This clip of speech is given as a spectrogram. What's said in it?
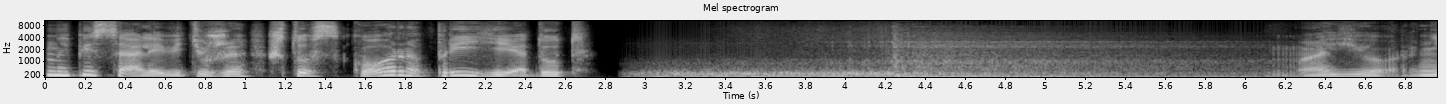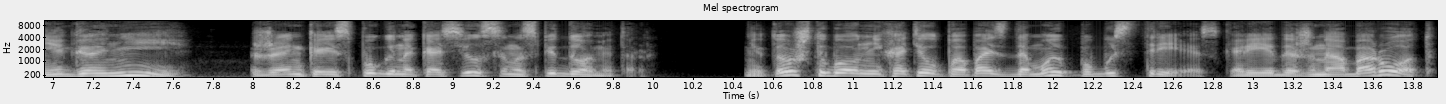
Написали ведь уже, что скоро приедут». «Майор, не гони!» Женька испуганно косился на спидометр. Не то чтобы он не хотел попасть домой побыстрее, скорее даже наоборот.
